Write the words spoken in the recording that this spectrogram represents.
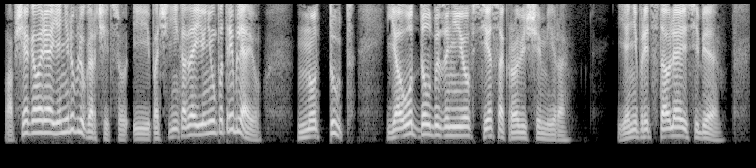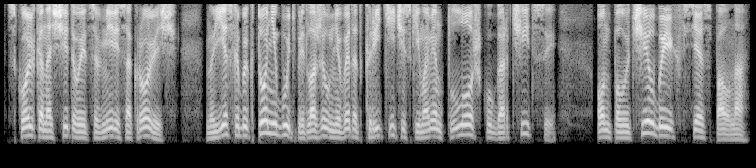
Вообще говоря, я не люблю горчицу и почти никогда ее не употребляю. Но тут я отдал бы за нее все сокровища мира. Я не представляю себе, сколько насчитывается в мире сокровищ, но если бы кто-нибудь предложил мне в этот критический момент ложку горчицы, он получил бы их все сполна.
